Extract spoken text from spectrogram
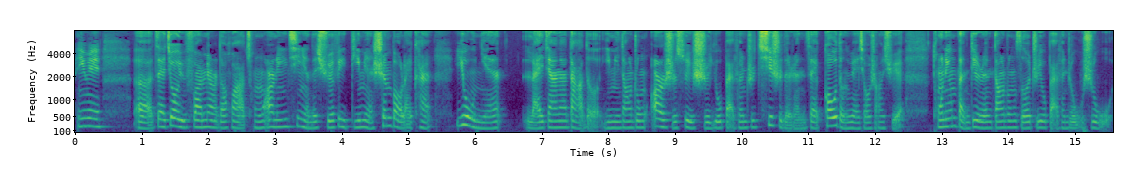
因为，呃，在教育方面的话，从二零一七年的学费抵免申报来看，幼年。来加拿大的移民当中，二十岁时有百分之七十的人在高等院校上学，同龄本地人当中则只有百分之五十五。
